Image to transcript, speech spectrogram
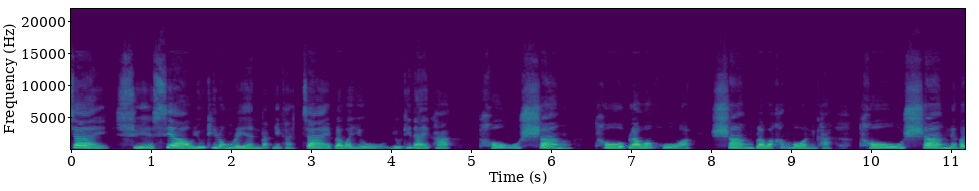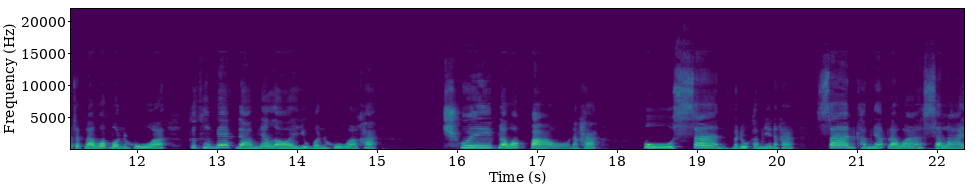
ใจ学校อยู่ที่โรงเรียนแบบนี้ค่ะ ใจแปลว่าอยู่ อยู่ที่ไหนคะโถช่างโถแปลว่าหัว ช่างแปลว่าข้างบนค่ะ โถช่างเนี่ยก็จะแปลว่าบนหัว ก็คือเมฆดำเนี่ยลอยอยู่บนหัวค่ะ ช่วยแปลว่าเป่านะคะ ปูซ่าน มาดูคำนี้นะคะ ซ่านคำนี้แปลว่า สลาย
